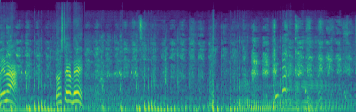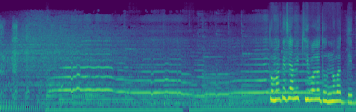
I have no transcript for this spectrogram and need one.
দে না। দশ টাকা দে। তোমাকে যে আমি কি বলে ধন্যবাদ দেব?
